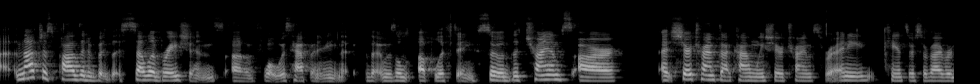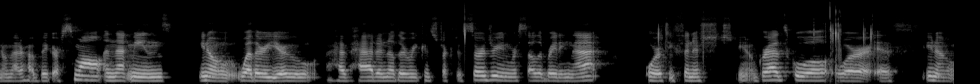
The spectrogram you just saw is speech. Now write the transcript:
uh, not just positive but the celebrations of what was happening that, that was uplifting. So the triumphs are at sharetriumph.com. We share triumphs for any cancer survivor, no matter how big or small, and that means you know whether you have had another reconstructive surgery and we're celebrating that or if you finished you know grad school or if you know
